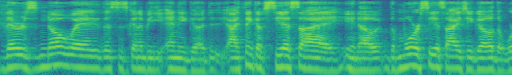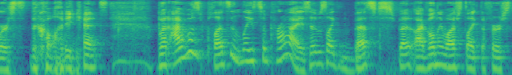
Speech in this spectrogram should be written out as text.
there's no way this is going to be any good. I think of CSI, you know, the more CSIs you go, the worse the quality gets but I was pleasantly surprised. It was like best. Spe- I've only watched like the first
